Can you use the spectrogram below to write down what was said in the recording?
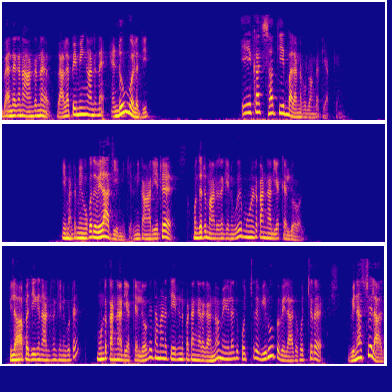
බැඳගෙන අඬන වැළපෙමින් අඬන ඇඬුම් වලදී ඒකත් සතියේ බලන්න පුළුවන් ගතියක් එනවා. මේ මට මේ මොකද වෙලා තියෙන්නේ කියලා. නිකන් හරියට හොඳට මාඩන කෙනෙකුගේ මූණට කණ්ණාඩියක් ඇල්ලුවා වගේ. විලාපදීගෙන අඬන කෙනෙකුට මූණට කණ්ණාඩියක් ඇල්ලුවා වගේ තමයි තේරෙන පටන් අර ගන්නවා මේ වෙලාවේදී කොච්චර විරූප වෙලාද කොච්චර විනාශ වෙලාද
